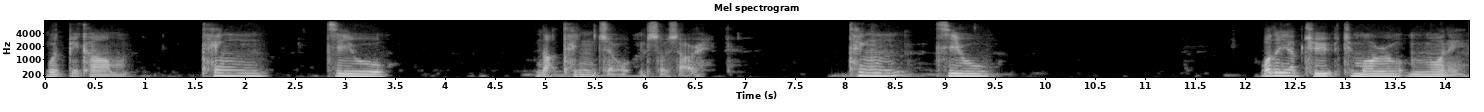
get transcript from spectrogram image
would become 听朝。not 听早，I'm so sorry。听朝 ，What are you up to tomorrow morning?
